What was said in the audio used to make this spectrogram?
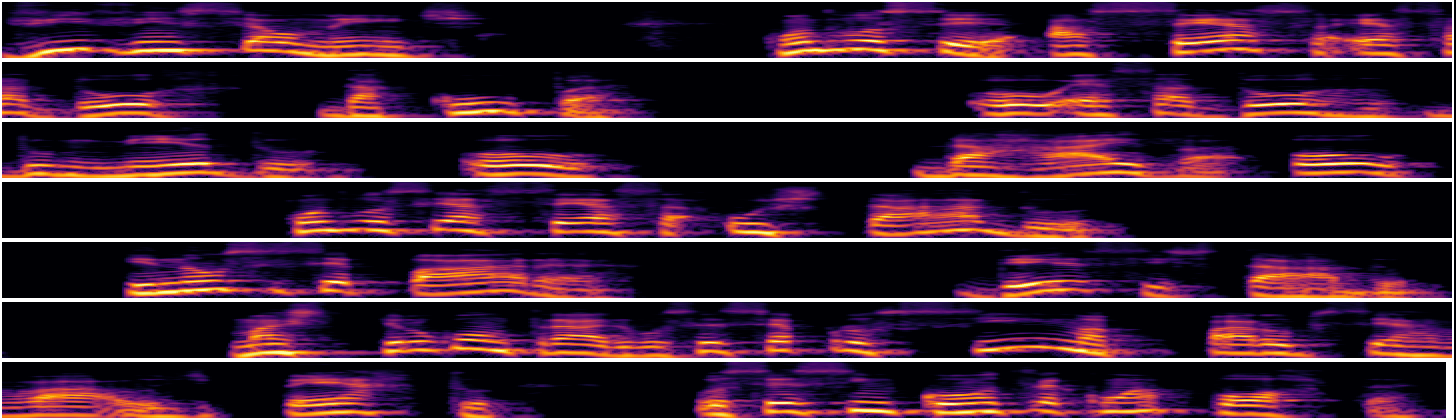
vivencialmente. Quando você acessa essa dor da culpa, ou essa dor do medo, ou da raiva, ou quando você acessa o estado e não se separa desse estado, mas pelo contrário, você se aproxima para observá-lo de perto, você se encontra com a porta,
